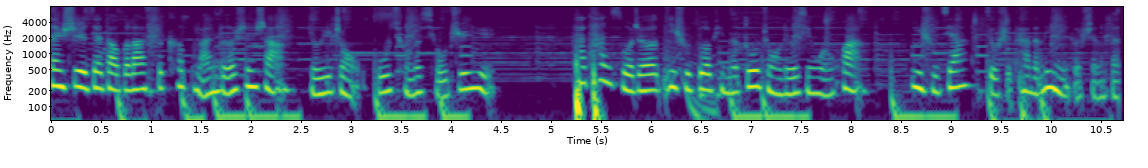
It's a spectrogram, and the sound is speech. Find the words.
但是在道格拉斯·科普兰德身上有一种无穷的求知欲，他探索着艺术作品的多种流行文化。艺术家就是他的另一个身份。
